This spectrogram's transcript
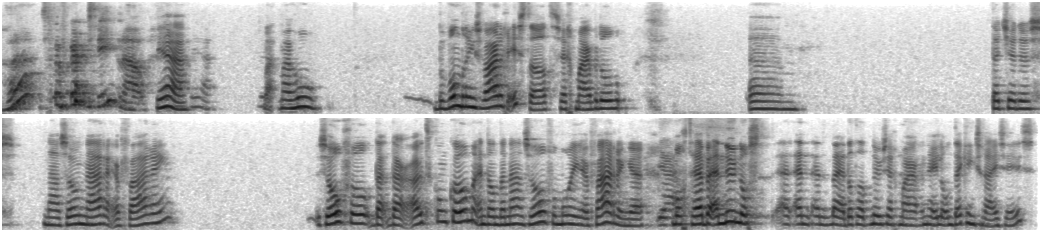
huh? Wat gebeurt hier nou? Ja, Ja. maar, maar hoe bewonderingswaardig is dat, zeg maar? Ik bedoel, ehm, dat je dus na zo'n nare ervaring zoveel da- daaruit kon komen en dan daarna zoveel mooie ervaringen Ja. mocht hebben. En nu nog, en, en, en nou ja, dat dat nu zeg maar een hele ontdekkingsreis is.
